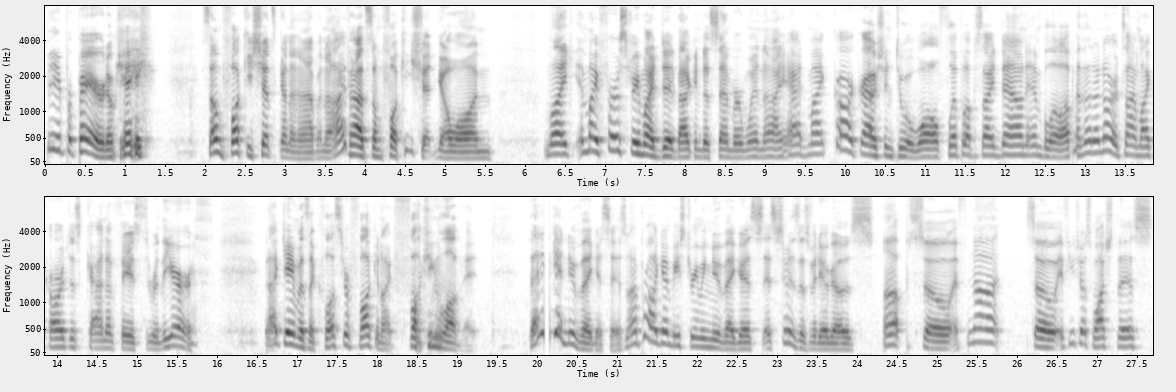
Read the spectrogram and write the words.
be prepared, okay? Some fucky shit's gonna happen. I've had some fucky shit go on. Like, in my first stream I did back in December when I had my car crash into a wall, flip upside down, and blow up, and then another time my car just kind of phased through the earth. That game is a clusterfuck and I fucking love it. Then again, New Vegas is, and I'm probably going to be streaming New Vegas as soon as this video goes up, so if not, so if you just watched this,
